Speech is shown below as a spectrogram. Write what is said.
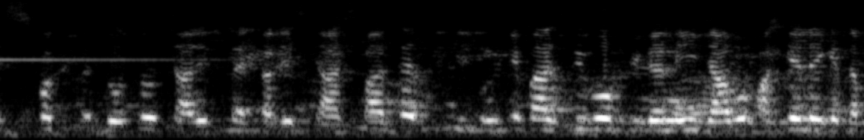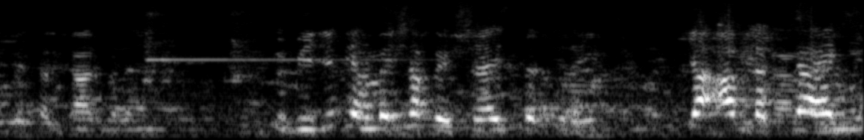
इस वक्त 240 पैंतालीस के आसपास है उनके पास भी वो फिगर नहीं, जहाँ वो अकेले के दम पे सरकार बनाए तो बीजेपी हमेशा प्रेशराइज करती रही। क्या अब लगता है कि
